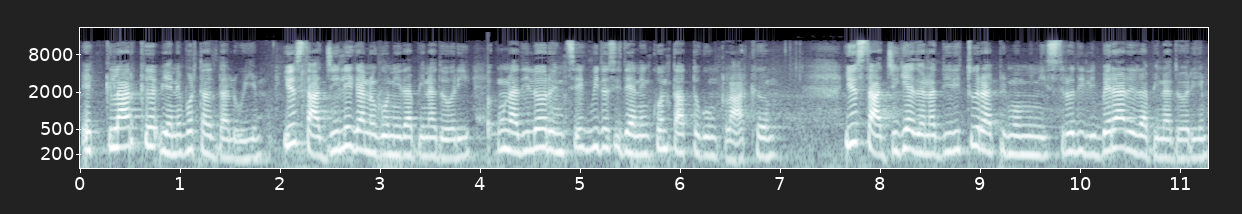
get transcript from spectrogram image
e Clark viene portato da lui. Gli ostaggi legano con i rapinatori. Una di loro in seguito si tiene in contatto con Clark. Gli ostaggi chiedono addirittura al primo ministro di liberare i rapinatori.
